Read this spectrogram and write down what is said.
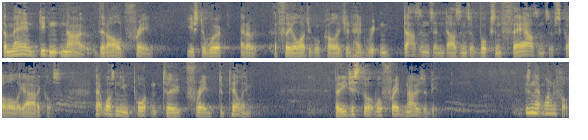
the man didn't know that old Fred used to work at a, a theological college and had written dozens and dozens of books and thousands of scholarly articles. That wasn't important to Fred to tell him. But he just thought, well, Fred knows a bit. Isn't that wonderful?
